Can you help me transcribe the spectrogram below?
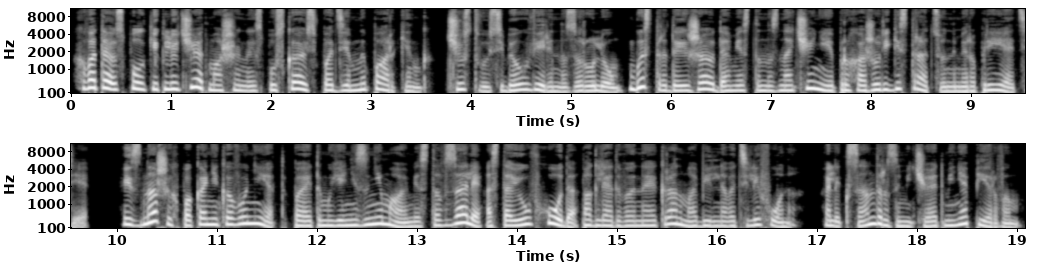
Хватаю с полки ключи от машины и спускаюсь в подземный паркинг. Чувствую себя уверенно за рулем. Быстро доезжаю до места назначения и прохожу регистрацию на мероприятие. Из наших пока никого нет, поэтому я не занимаю место в зале, а стою у входа, поглядывая на экран мобильного телефона. Александр замечает меня первым.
